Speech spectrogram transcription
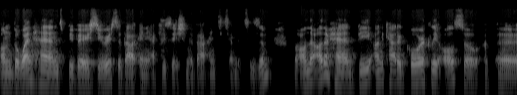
on the one hand be very serious about any accusation about anti-Semitism, but on the other hand be uncategorically also uh,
